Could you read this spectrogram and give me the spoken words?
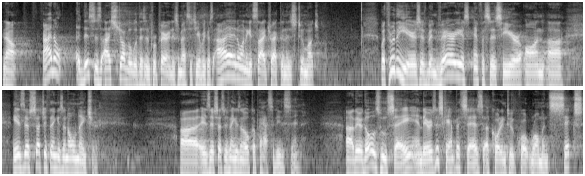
Now, I don't, this is, I struggle with this in preparing this message here because I don't want to get sidetracked in this too much. But through the years, there's been various emphasis here on uh, is there such a thing as an old nature? Uh, is there such a thing as an old capacity to sin? Uh, there are those who say, and there is this camp that says, according to quote Romans 6,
